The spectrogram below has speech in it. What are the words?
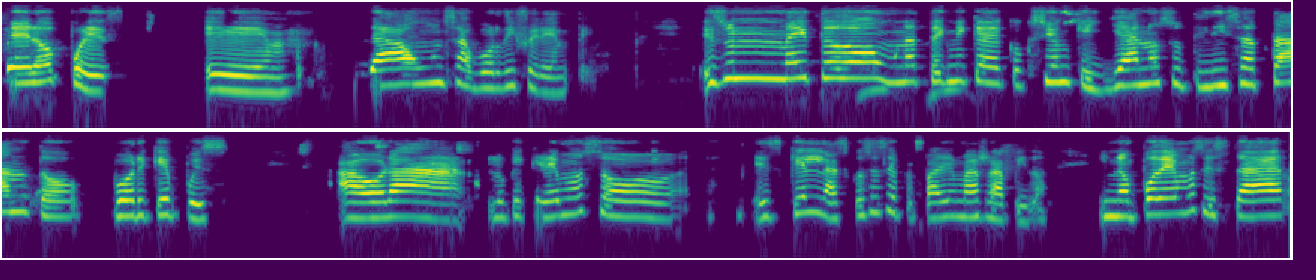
pero pues eh, da un sabor diferente. Es un método, una técnica de cocción que ya no se utiliza tanto porque pues ahora lo que queremos es que las cosas se preparen más rápido y no podemos estar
